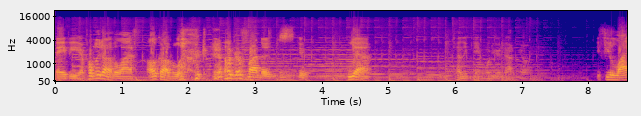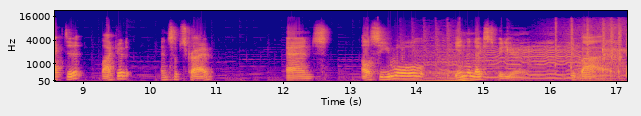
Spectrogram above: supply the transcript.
Maybe. I probably don't have a life. I'll go have a look. I'll go find it. Just. Yeah. Turn the game audio down here. If you liked it, like it, and subscribe. And I'll see you all in the next video. Goodbye.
